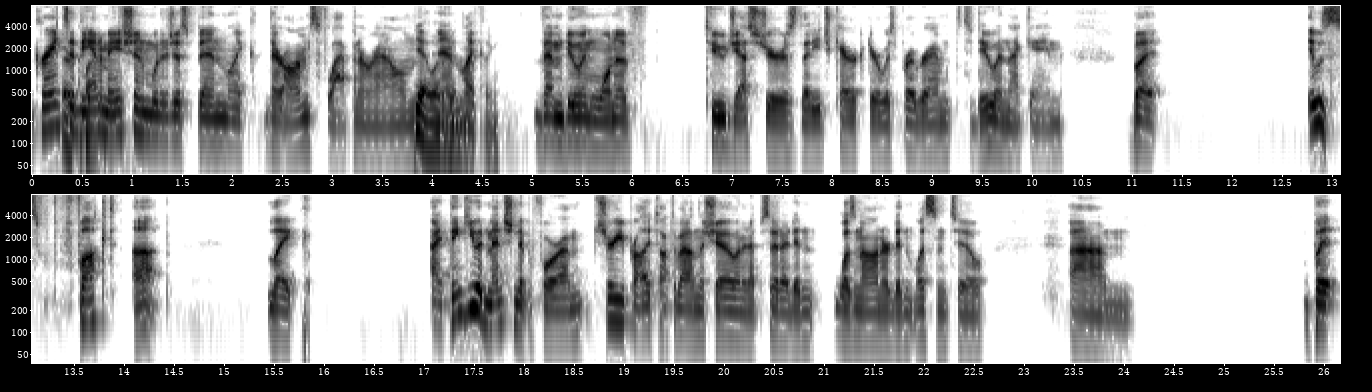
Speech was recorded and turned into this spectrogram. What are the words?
granted the animation would have just been like their arms flapping around Yeah, it would have and like nothing. them doing one of two gestures that each character was programmed to do in that game. But it was fucked up. Like I think you had mentioned it before. I'm sure you probably talked about it on the show in an episode I didn't wasn't on or didn't listen to. Um but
